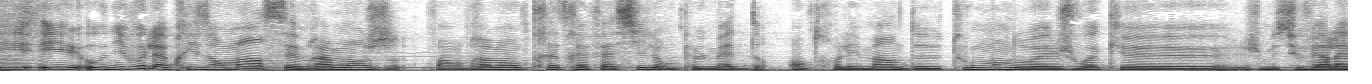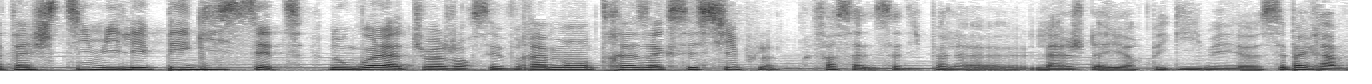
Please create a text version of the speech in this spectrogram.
Et, et au niveau de la prise en main, c'est vraiment, je- enfin, vraiment très très facile. On peut le mettre dans- entre les mains de tout le monde. Ouais, je vois que je me suis ouvert la page Steam, il est Peggy 7. Donc voilà, tu vois, genre c'est vraiment très accessible. Enfin, ça, ça dit pas l'âge d'ailleurs, Peggy, mais euh, c'est pas grave.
